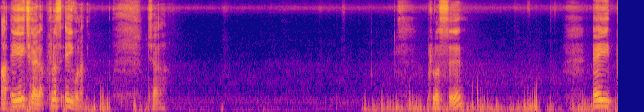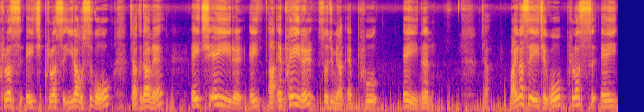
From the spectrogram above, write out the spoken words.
아 ah가 아니라 플러스 a구나. 자 플러스 a 플러스 h 플러스 2라고 쓰고 자 그 다음에 ha를 a, 아, fa를 써주면 fa는 자 마이너스 a 제곱 플러스 a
